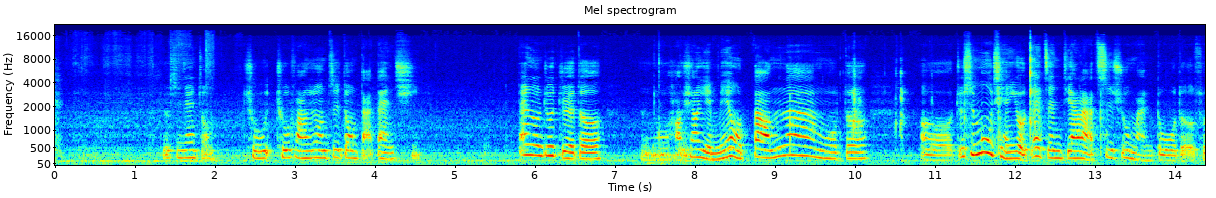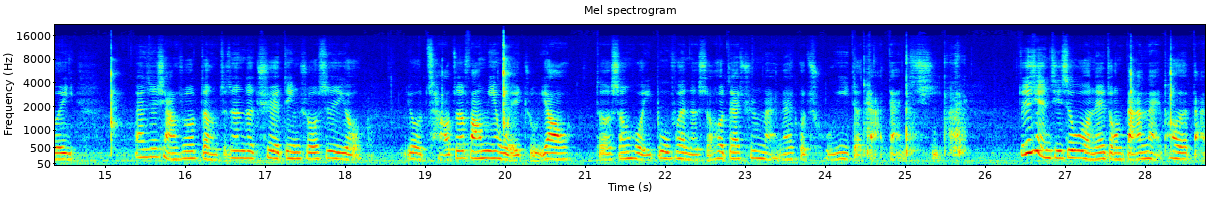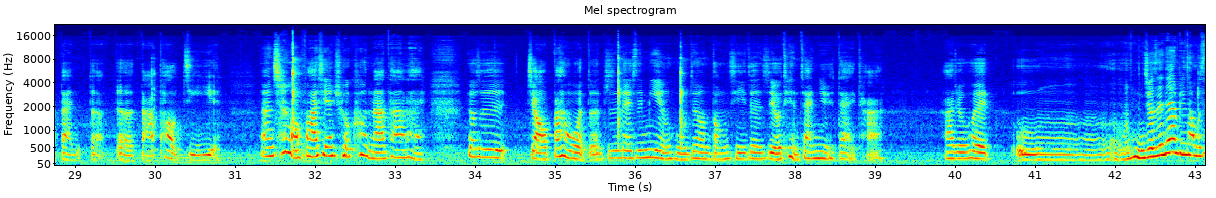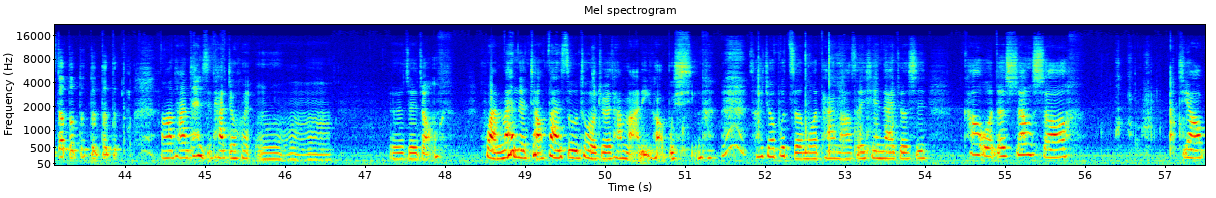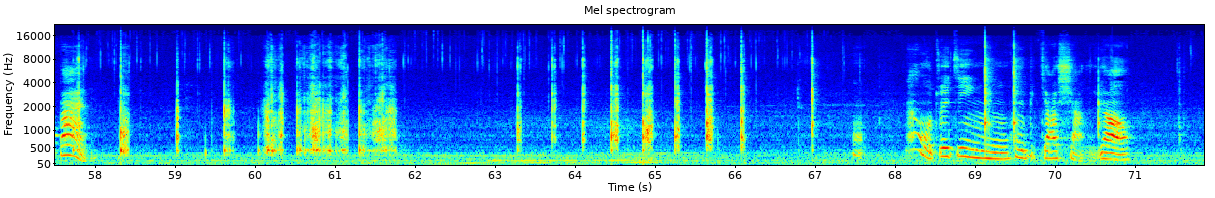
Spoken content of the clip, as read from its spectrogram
就是那种厨厨房用自动打蛋器，但是就觉得，嗯，我好像也没有到那么的，呃，就是目前有在增加啦，次数蛮多的，所以，但是想说等真的确定说是有有朝这方面为主要的生活一部分的时候，再去买那个厨艺的打蛋器。之前其实我有那种打奶泡的打蛋的呃打泡机耶，但是我发现如果拿它来就是搅拌我的就是类似面糊这种东西，真的是有点在虐待它，它就会嗯，就是那个平常不是抖抖抖抖抖抖，然后它但是它就会嗯嗯嗯，就是这种缓慢的搅拌速度，我觉得它马力好不行了，所以就不折磨它，然后所以现在就是靠我的双手。搅拌。那我最近会比较想要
